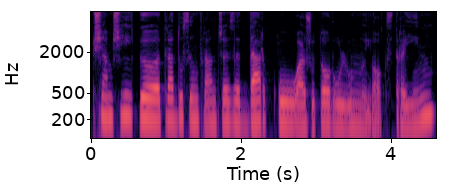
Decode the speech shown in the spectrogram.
și am și uh, tradus în franceză, dar cu ajutorul unui ochi străin,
